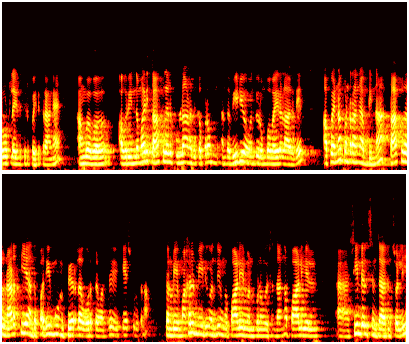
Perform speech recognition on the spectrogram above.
ரோட்டில் இழுத்துட்டு போயிருக்கிறாங்க. அவங்க அவர் இந்த மாதிரி தாக்குதலுக்கு உள்ளானதுக்கப்புறம் அந்த வீடியோ வந்து ரொம்ப வைரல் ஆகுது. அப்போ என்ன பண்ணுறாங்க அப்படின்னா தாக்குதல் நடத்திய அந்த பதிமூணு பேரில் ஒருத்தர் வந்து கேஸ் கொடுக்குறான். தன்னுடைய மகள் மீது வந்து இவங்க பாலியல் வன்புணர்வு செஞ்சாங்க. பாலியல் சீண்டல் செஞ்சாருன்னு சொல்லி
